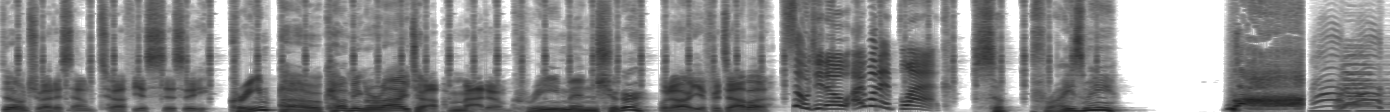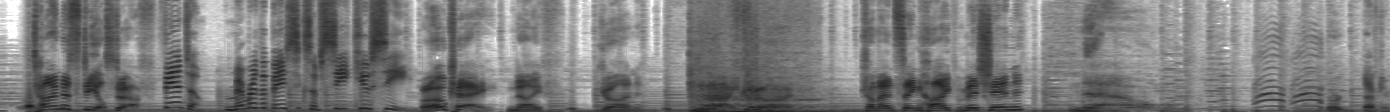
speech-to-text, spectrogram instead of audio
Don't try to sound tough, you sissy. Cream? Oh, coming right up, madam. Cream and sugar? What are you, Futaba? So, Ditto, I want it black. Surprise me? Time to steal stuff. Phantom, remember the basics of CQC. Okay. Knife, gun, knife gun. Commencing hype mission now. Or after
